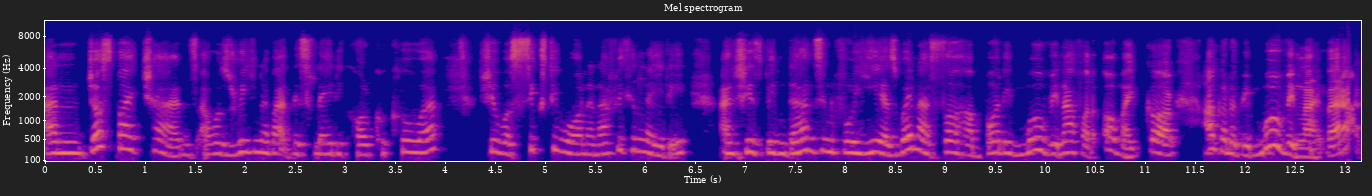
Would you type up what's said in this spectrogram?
And just by chance, I was reading about this lady called Kukua. She was 61, an African lady, and she's been dancing for years. When I saw her body moving, I thought, oh my God, I'm going to be moving like that.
